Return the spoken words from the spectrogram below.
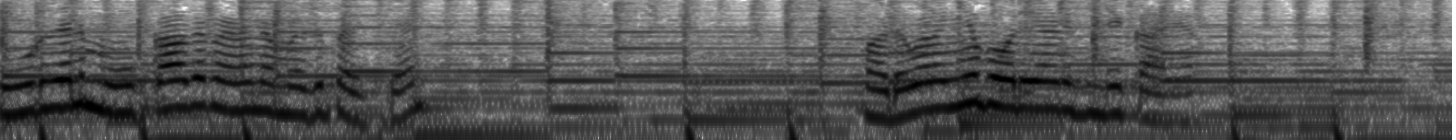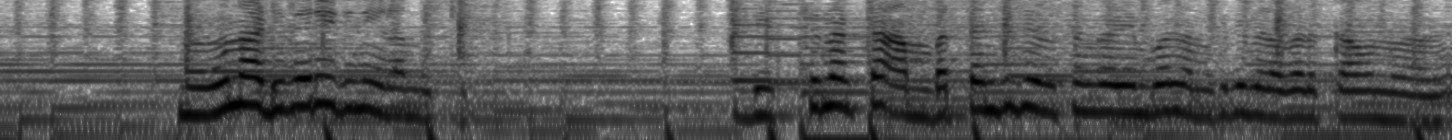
കൂടുതൽ മൂക്കാതെ വേണം നമ്മളിത് പറിക്കാൻ. പടുവളങ്ങിയ പോലെയാണ് ഇതിന്റെ കായ മൂന്നടി വരെ ഇത് നീളം വെക്കും. വിത്ത് നട്ട് അമ്പത്തഞ്ച് ദിവസം കഴിയുമ്പോൾ നമുക്കിത് വിളവെടുക്കാവുന്നതാണ്.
